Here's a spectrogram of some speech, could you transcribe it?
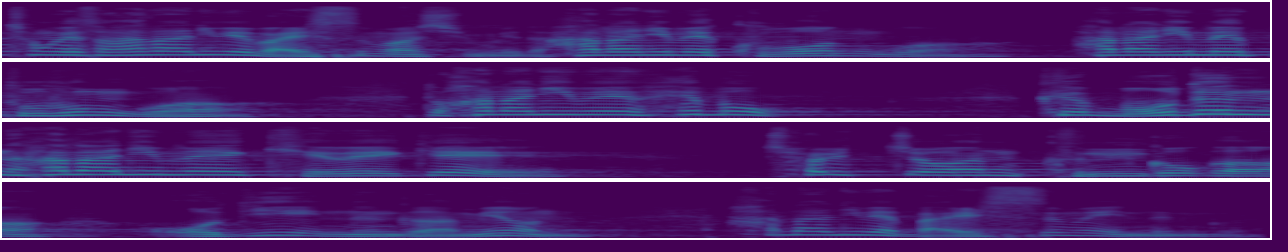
통해서 하나님이 말씀하십니다. 하나님의 구원과 하나님의 부흥과 또 하나님의 회복 그 모든 하나님의 계획에 철저한 근거가 어디에 있는가 하면 하나님의 말씀에 있는 거예요.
